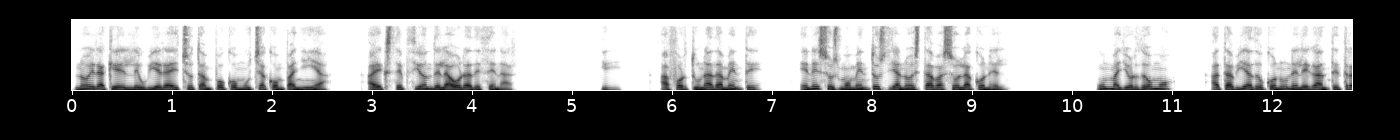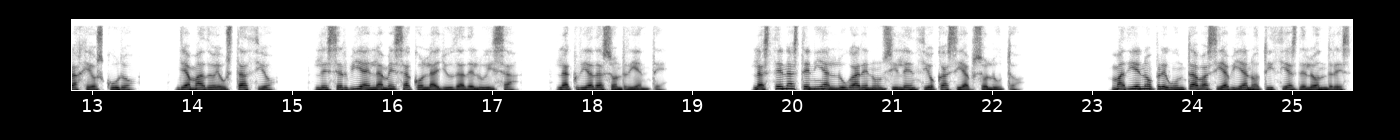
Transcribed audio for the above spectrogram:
no era que él le hubiera hecho tampoco mucha compañía, a excepción de la hora de cenar. Y, afortunadamente, en esos momentos ya no estaba sola con él. Un mayordomo, ataviado con un elegante traje oscuro, llamado Eustacio, le servía en la mesa con la ayuda de Luisa, la criada sonriente. Las cenas tenían lugar en un silencio casi absoluto. Madie no preguntaba si había noticias de Londres,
